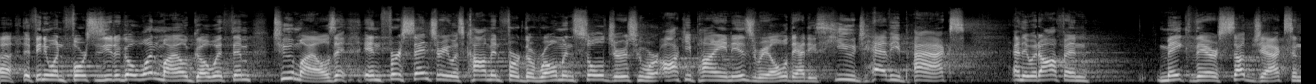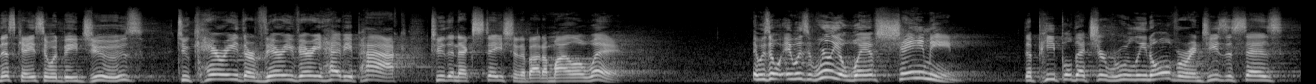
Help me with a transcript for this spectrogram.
Uh, if anyone forces you to go one mile, go with them two miles. In first century, it was common for the Roman soldiers who were occupying Israel. They had these huge, heavy packs, and they would often make their subjects, in this case, it would be Jews, to carry their very, very heavy pack to the next station about a mile away. It was, a, it was really a way of shaming the people that you're ruling over. And Jesus says,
